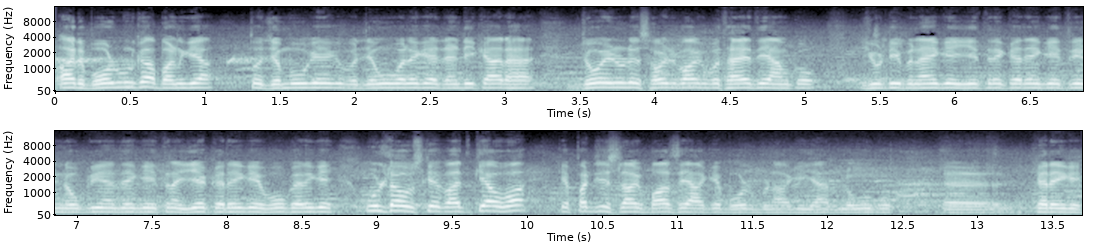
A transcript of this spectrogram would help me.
अगर बोर्ड उनका बन गया तो जम्मू के जम्मू वाले के आइडेंटिटी कार्ड है। जो इन्होंने सौज बाग बताए थे हमको यूटी बनाएँगे ये इतने करेंगे इतनी नौकरियाँ देंगे इतना ये करेंगे वो करेंगे। उल्टा उसके बाद क्या हुआ कि पच्चीस लाख बाद से आके बोर्ड बना के यहाँ लोगों को आ, करेंगे।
